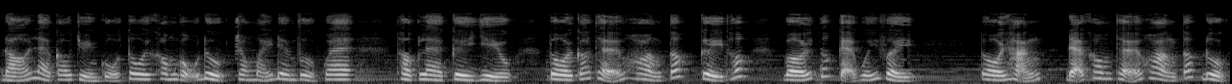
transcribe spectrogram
Đó là câu chuyện của tôi không ngủ được trong mấy đêm vừa qua. Thật là kỳ diệu, tôi có thể hoàn tất kỳ thất với tất cả quý vị. Tôi hẳn đã không thể hoàn tất được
